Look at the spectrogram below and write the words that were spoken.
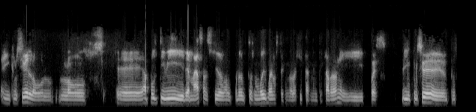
inclusive los eh, Apple TV y demás han sido productos muy buenos tecnológicamente, cabrón, y pues, inclusive, pues,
